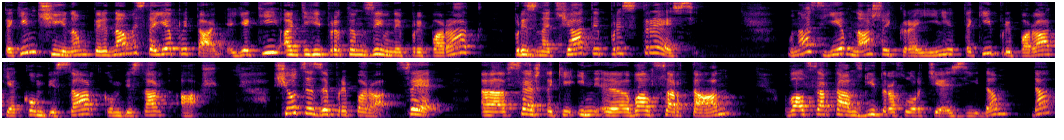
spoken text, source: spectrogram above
Таким чином, перед нами стає питання, який антигіпертензивний препарат призначати при стресі. У нас є в нашій країні такий препарат, як комбісарт, комбісарт H. Що це за препарат? Це е, все ж таки е, валсартан, валсартан з гідрохлортіазідом, да?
